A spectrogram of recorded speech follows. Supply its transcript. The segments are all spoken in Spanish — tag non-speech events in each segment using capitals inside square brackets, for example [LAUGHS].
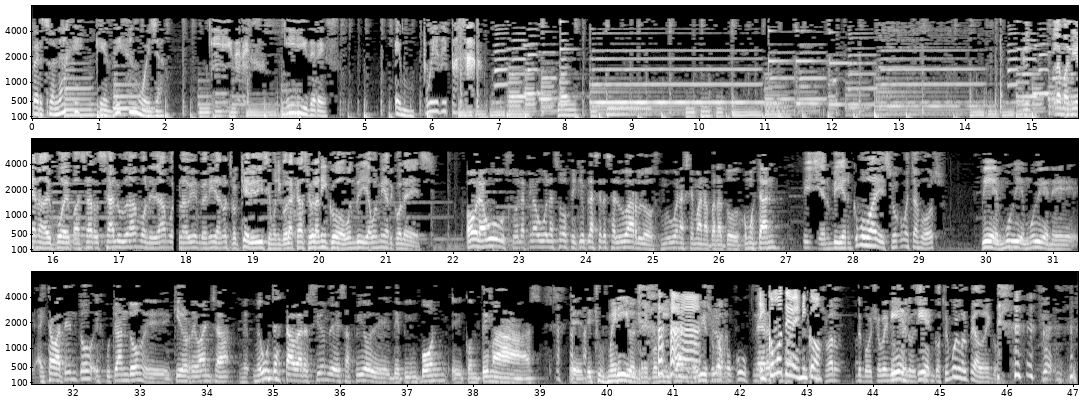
Personajes que dejan huella. Líderes. Líderes. En Puede pasar. En la mañana de Puede Pasar, saludamos, le damos la bienvenida a nuestro queridísimo Nicolás Case. Hola Nico, buen día, buen miércoles. Hola Gus, hola Clau, hola Sofi, qué placer saludarlos. Muy buena semana para todos. ¿Cómo están? Bien, bien. ¿Cómo va eso? ¿Cómo estás vos? Bien, muy bien, muy bien. Eh, estaba atento, escuchando, eh, quiero revancha. Me, me gusta esta versión de desafío de, de ping-pong eh, con temas eh, de chusmerío, entre comillas. [LAUGHS] ¿Y cómo te ves, Nico? Yo vengo Bien, 0 de bien. 5. Estoy muy golpeado, Nico. Yo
